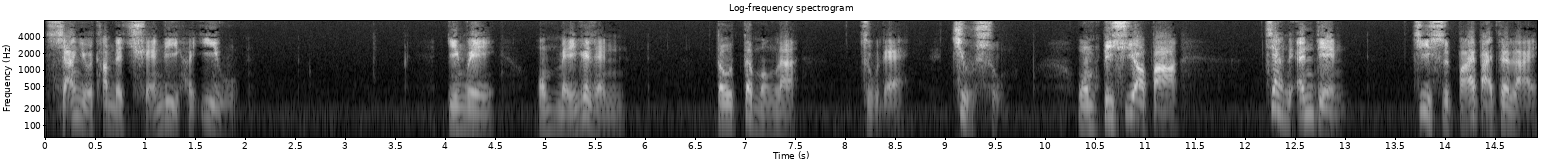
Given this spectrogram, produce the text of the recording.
享有他们的权利和义务，因为我们每一个人都得蒙了主的救赎，我们必须要把这样的恩典，既是白白的来，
